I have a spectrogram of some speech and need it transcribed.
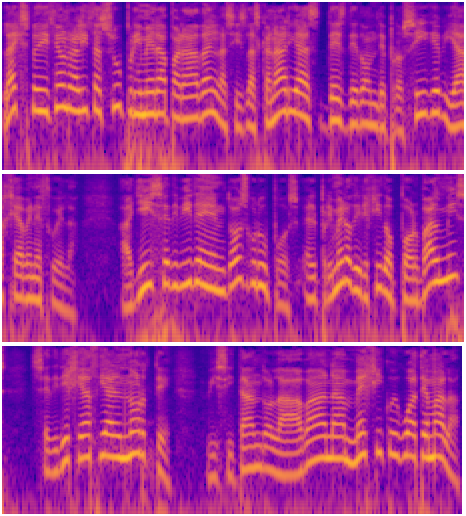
La expedición realiza su primera parada en las Islas Canarias, desde donde prosigue viaje a Venezuela. Allí se divide en dos grupos. El primero, dirigido por Balmis, se dirige hacia el norte, visitando La Habana, México y Guatemala,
